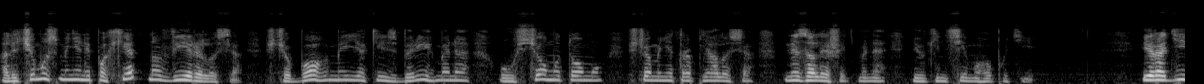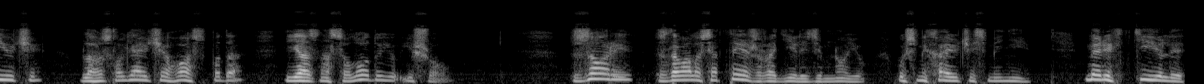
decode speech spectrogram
Але чомусь мені непохитно вірилося, що Бог мій, який зберіг мене у всьому тому, що мені траплялося, не залишить мене і в кінці мого путі. І радіючи, благословляючи Господа, я з насолодою ішов. Зорі, здавалося, теж раділи зі мною, усміхаючись мені, мерехтіли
